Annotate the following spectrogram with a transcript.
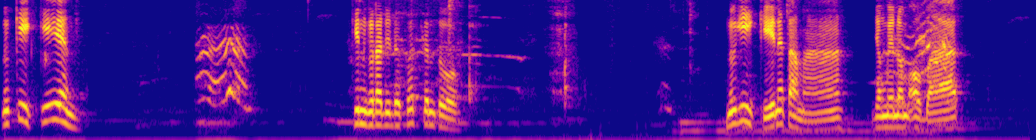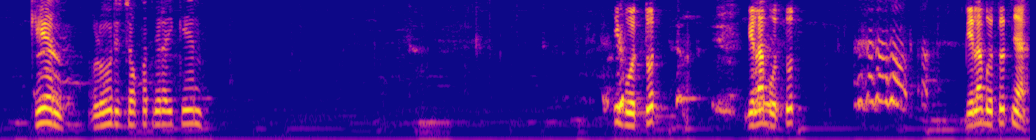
Nu kikin. Kin geura dideketkeun tuh. Nu ikin eta mah, jeung minum obat. Kin, lu dicokot geura ikin. Ih butut. Bila butut. Bila bututnya.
